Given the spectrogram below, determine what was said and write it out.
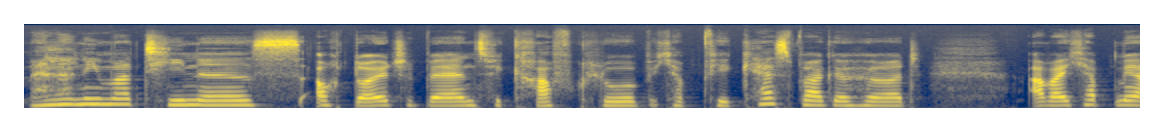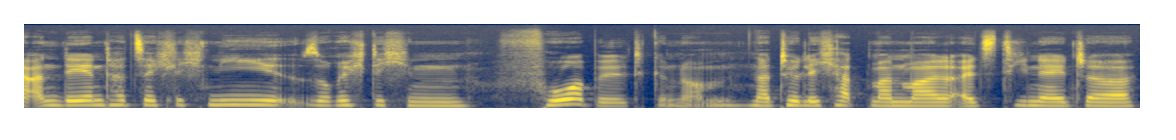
Melanie Martinez, auch deutsche Bands wie Kraftklub. Ich habe viel Casper gehört. Aber ich habe mir an denen tatsächlich nie so richtig ein Vorbild genommen. Natürlich hat man mal als Teenager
